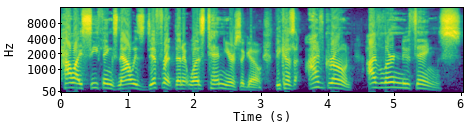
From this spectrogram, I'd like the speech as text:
how I see things now, is different than it was 10 years ago because I've grown. I've learned new things.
